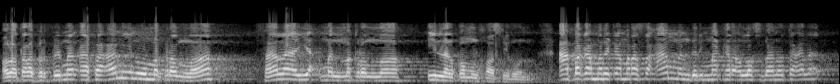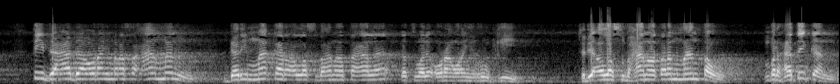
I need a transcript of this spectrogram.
Allah taala berfirman, "Afa aminu makrallah fala ya'man makrallah illal qaumul khasirun." Apakah mereka merasa aman dari makar Allah Subhanahu wa taala? Tidak ada orang yang merasa aman dari makar Allah Subhanahu wa taala kecuali orang-orang yang rugi. Jadi Allah Subhanahu wa taala memantau, memperhatikan,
